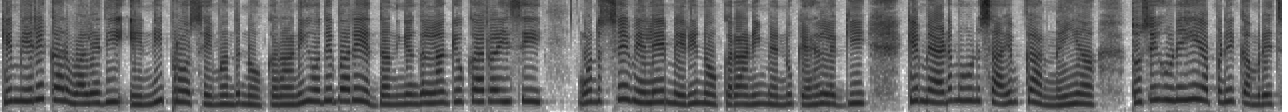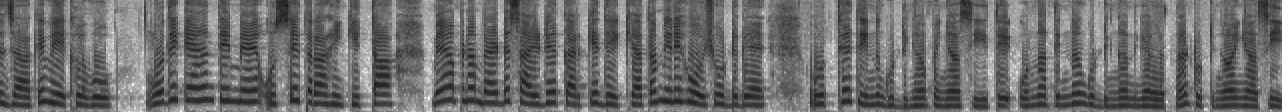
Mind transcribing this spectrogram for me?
ਕਿ ਮੇਰੇ ਘਰ ਵਾਲੇ ਦੀ ਇੰਨੀ ਭਰੋਸੇਮੰਦ ਨੌਕਰਾਨੀ ਉਹਦੇ ਬਾਰੇ ਇਦਾਂ ਦੀਆਂ ਗੱਲਾਂ ਕਿਉਂ ਕਰ ਰਹੀ ਸੀ? ਉਸੇ ਵੇਲੇ ਮੇਰੀ ਨੌਕਰਾਨੀ ਮੈਨੂੰ ਕਹਿਣ ਲੱਗੀ ਕਿ, ਮੈਡਮ, ਹੁਣ ਸਾਹਿਬ ਘਰ ਨਹੀਂ ਆ। ਤੁਸੀਂ ਹੁਣੇ ਹੀ ਆਪਣੇ ਕਮਰੇ 'ਚ ਜਾ ਕੇ ਵੇਖ ਲਵੋ। ਉਹਦੇ ਕਹਿਣ ਤੇ ਮੈਂ ਉਸੇ ਤਰ੍ਹਾਂ ਹੀ ਕੀਤਾ। ਮੈਂ ਆਪਣਾ ਬੈੱਡ ਸਾਈਡ ਕਰਕੇ ਦੇਖਿਆ ਤਾਂ ਮੇਰੇ ਹੋਸ਼ ਉੱਡ ਗਏ। ਉੱਥੇ ਤਿੰਨ ਗੁੱਡੀਆਂ ਪਈਆਂ ਸੀ ਤੇ ਉਹਨਾਂ ਤਿੰਨਾਂ ਗੁੱਡੀਆਂ ਦੀਆਂ ਲੱਤਾਂ ਟੁੱਟੀਆਂ ਹੋਈਆਂ ਸੀ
